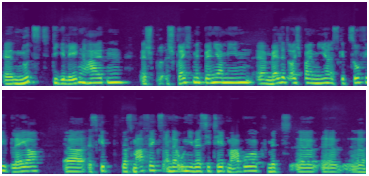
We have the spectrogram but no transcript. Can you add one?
äh, nutzt die Gelegenheiten, äh, sp sprecht mit Benjamin, äh, meldet euch bei mir. Es gibt so viel Player, es gibt das MAFEX an der Universität Marburg mit äh, äh,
